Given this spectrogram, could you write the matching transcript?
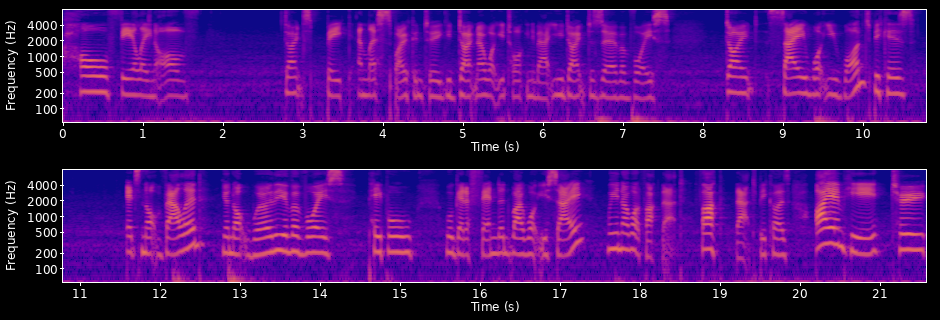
whole feeling of don't speak unless spoken to. You don't know what you're talking about. You don't deserve a voice. Don't say what you want because it's not valid. You're not worthy of a voice. People will get offended by what you say. Well, you know what? Fuck that. Fuck that. Because I am here to,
